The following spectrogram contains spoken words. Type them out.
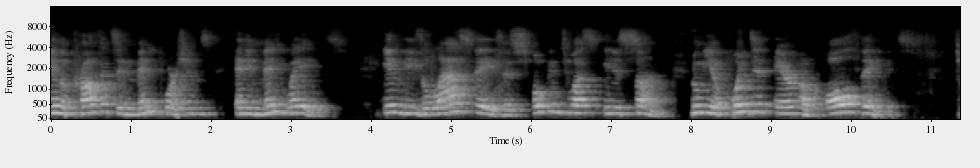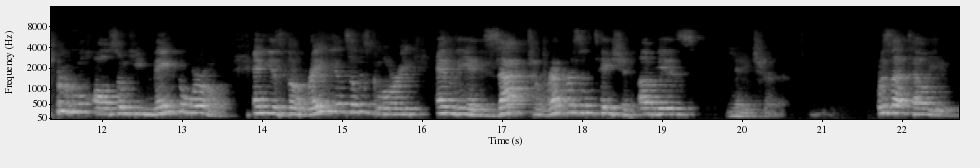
in the prophets in many portions and in many ways, in these last days has spoken to us in his Son whom he appointed heir of all things, through whom also he made the world. And he is the radiance of his glory and the exact representation of his nature. What does that tell you?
